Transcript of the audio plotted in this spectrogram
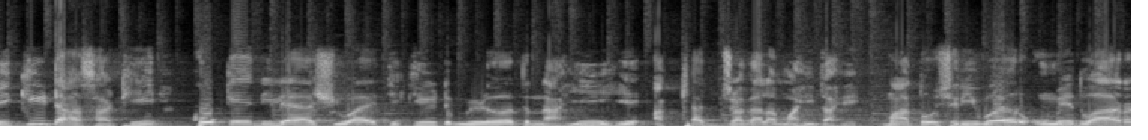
तिकिटासाठी खोके दिल्याशिवाय तिकीट मिळत नाही हे अख्ख्या जगाला माहीत आहे. मातोश्रीवर उमेदवार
